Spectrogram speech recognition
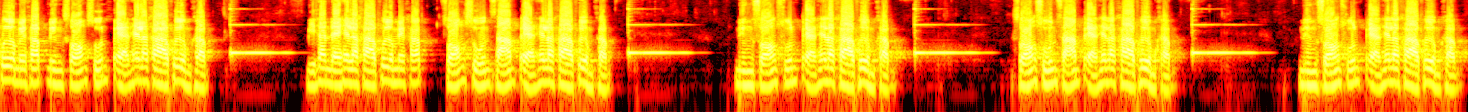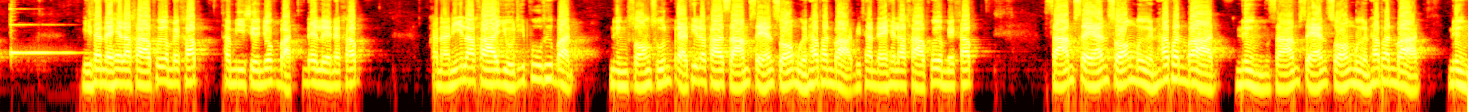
เพิ่มไหมครับหนึ่งสองศูนย์แปดให้ราคาเพิ่มครับ มีท่านใดให้ราคาเพิ่มไหมครับสองศูนย์สามแปดให้ราคาเพิ่มครับหนึ่งสองศูนย์แปดให้ราคาเพิ่มครับสองศูนย์สามแปดให้ราคาเพิ่มครับหนึ่งสองศูนย์แปดให้ราคาเพิ่มครับ มีท่านใดให้ราคาเพิ่มไหมครับ ถ้ามีเชิญยกบัตรได้เลยนะครับ ขณะนี้ราคาอยู่ที่ผู้ถือบัตร หนึ่งสองศูนย์แปดที่ราคาสามแสนสองหมื่นห้าพันบาท มีท่านใดให้ราคาเพิ่มไหมครับสามแสนสองหมื่นห้าพันบาทหนึ่งสามแสนสองหมื่นห้าพันบาทหนึ่ง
